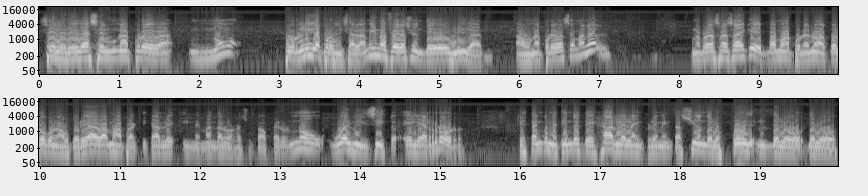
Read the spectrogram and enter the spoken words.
Se le debe hacer una prueba, no por liga provincial. La misma federación debe obligar a una prueba semanal. Una prueba semanal, ¿sabe qué? Vamos a ponernos de acuerdo con la autoridad, vamos a practicarle y me mandan los resultados. Pero no, vuelvo, insisto, el error que están cometiendo es dejarle la implementación de los, de los, de los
